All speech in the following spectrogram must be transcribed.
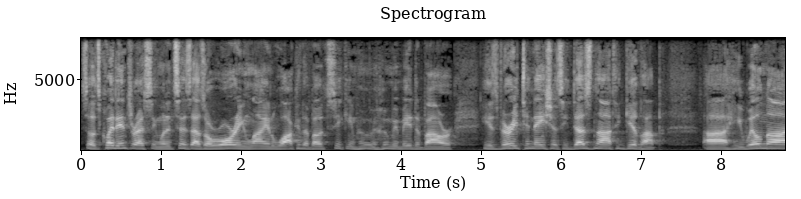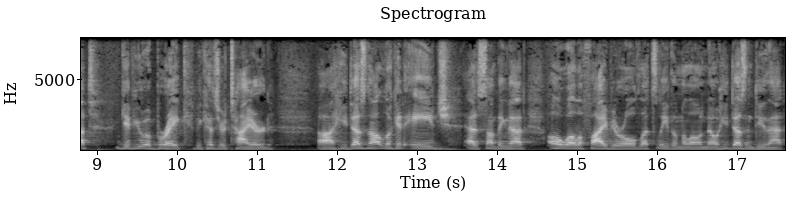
so it's quite interesting when it says, As a roaring lion walketh about seeking whom, whom he may devour. He is very tenacious. He does not give up. Uh, he will not give you a break because you're tired. Uh, he does not look at age as something that, oh, well, a five year old, let's leave them alone. No, he doesn't do that.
